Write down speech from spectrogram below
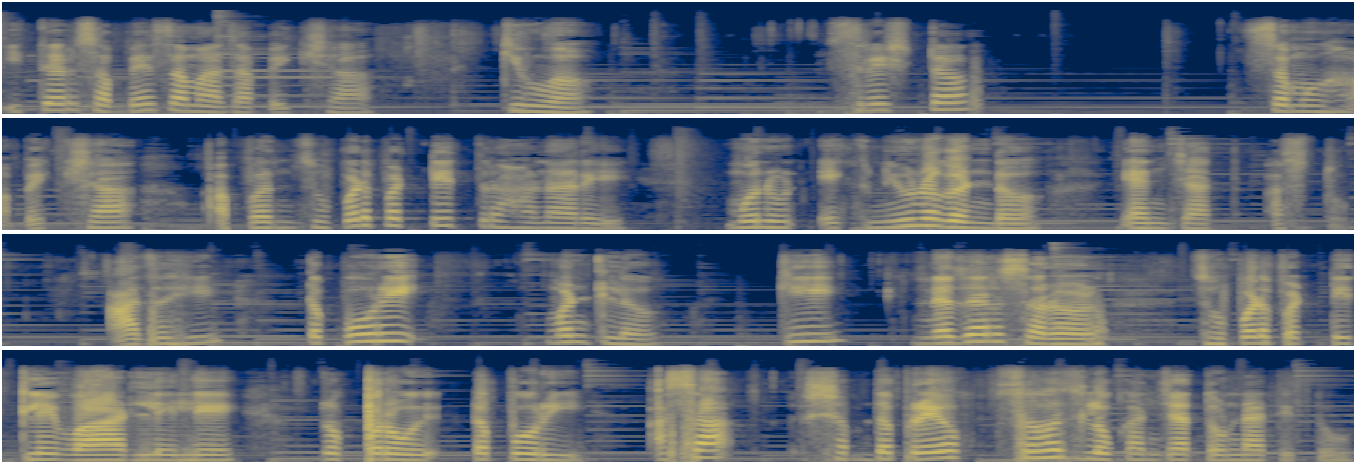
इतर सभ्य समाजापेक्षा किंवा श्रेष्ठ समूहापेक्षा आपण झोपडपट्टीत राहणारे म्हणून एक न्यूनगंड यांच्यात असतो. आजही टपोरी म्हटलं की नजर सरळ झोपडपट्टीतले वाढलेले टपोरो टपोरी असा शब्दप्रयोग सहज लोकांच्या तोंडात येतो.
